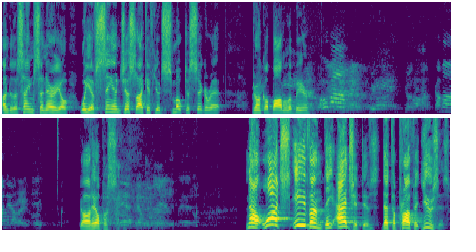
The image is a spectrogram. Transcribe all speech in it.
under the same scenario, we have sinned just like if you'd smoked a cigarette, drunk a bottle of beer. God help us. Now, watch even the adjectives that the prophet uses.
